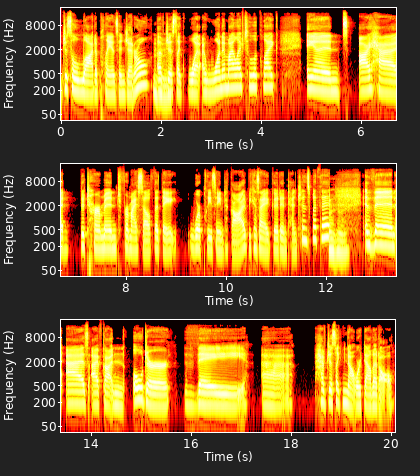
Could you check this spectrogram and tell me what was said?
just a lot of plans in general of Mhm. just like what I wanted my life to look like. And I had determined for myself that they were pleasing to God because I had good intentions with it. Mhm. And then as I've gotten older, they uh, have just like not worked out at all.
